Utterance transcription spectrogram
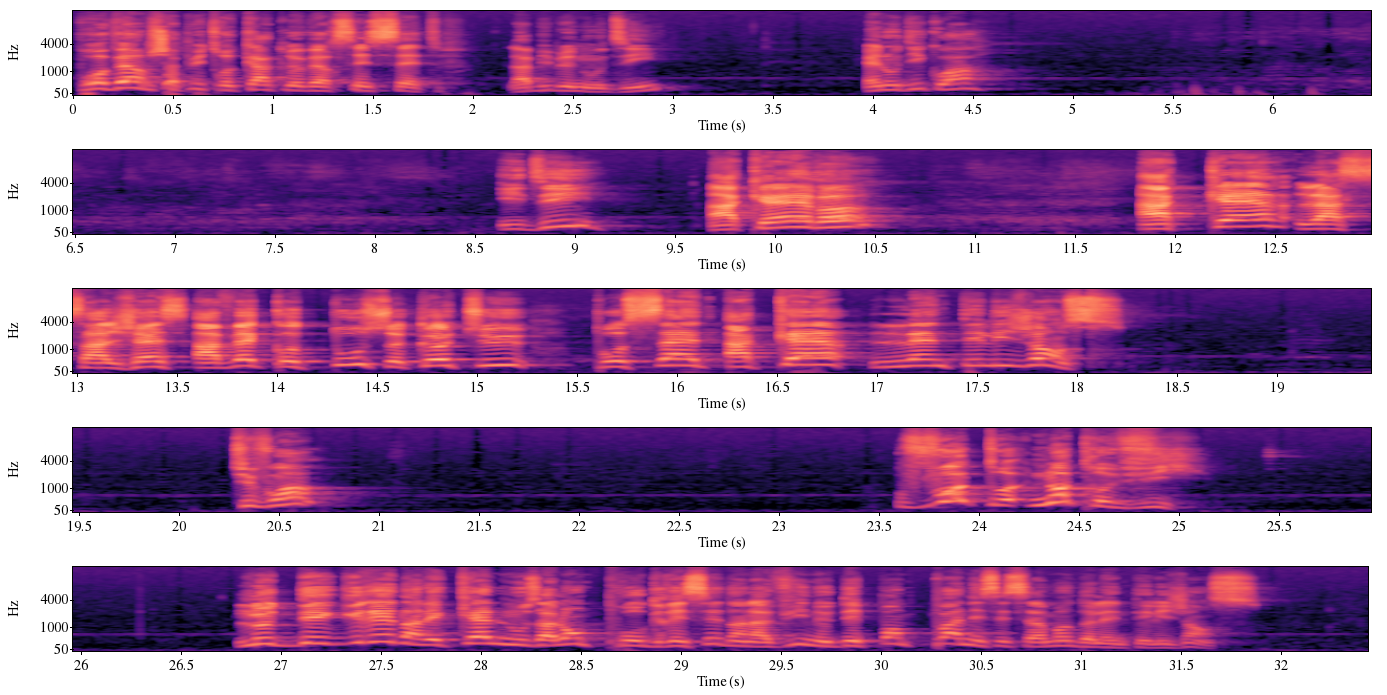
Proverbe chapitre 4, le verset 7, la Bible nous dit, elle nous dit quoi? Il dit, acquiert, acquiert la sagesse avec tout ce que tu possèdes, acquiert l'intelligence. Tu vois? Notre vie, le degré dans lequel nous allons progresser dans la vie ne dépend pas nécessairement de l'intelligence.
